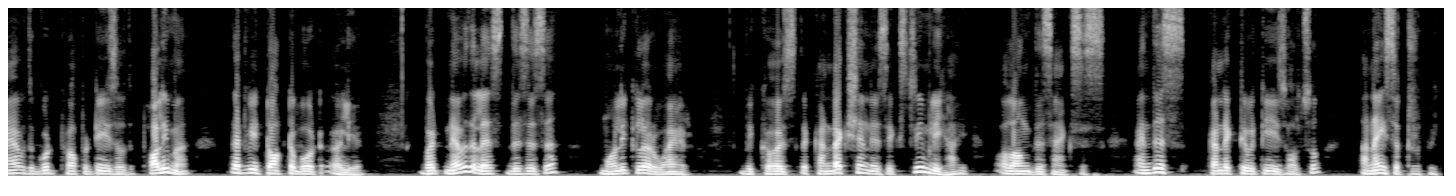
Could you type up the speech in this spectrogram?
have the good properties of the polymer that we talked about earlier, but nevertheless this is a molecular wire because the conduction is extremely high along this axis and this conductivity is also anisotropic.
